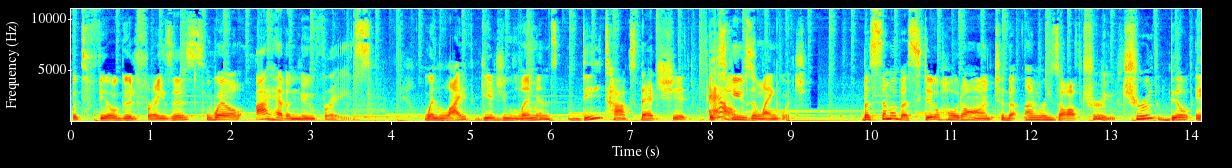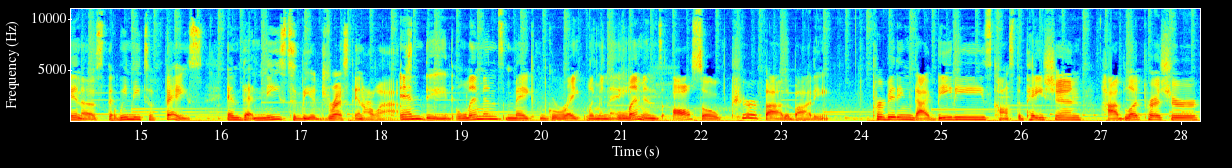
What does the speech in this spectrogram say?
with feel good phrases? Well, I have a new phrase. When life gives you lemons, detox that shit. Excuse the language. But some of us still hold on to the unresolved truth. Truth built in us that we need to face and that needs to be addressed in our lives. Indeed, lemons make great lemonade. Lemons also purify the body, preventing diabetes, constipation, high blood pressure,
